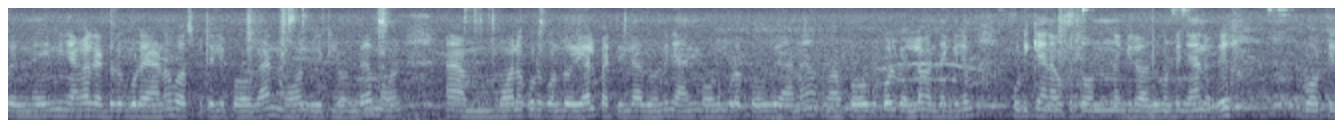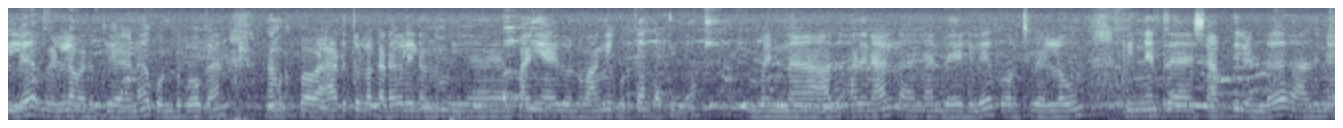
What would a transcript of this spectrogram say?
പിന്നെ ഇനി ഞങ്ങൾ രണ്ടുപേരും കൂടെയാണ് ഹോസ്പിറ്റലിൽ പോകാൻ. മോൻ വീട്ടിലുണ്ട്. മോൻ മോനെ കൂടി കൊണ്ടുപോയാൽ പറ്റില്ല. അതുകൊണ്ട് ഞാനും മോളും കൂടെ പോവുകയാണ്. പോകുമ്പോൾ വെള്ളം എന്തെങ്കിലും കുടിക്കാൻ അവൾക്ക് തോന്നുന്നെങ്കിലും അതുകൊണ്ട് ഞാനൊരു ബോട്ടിൽ വെള്ളമെടുക്കുകയാണ് കൊണ്ടുപോകാൻ. നമുക്കിപ്പോൾ അടുത്തുള്ള കടകളിലൊന്നും പനിയായതുകൊണ്ട് വാങ്ങി കൊടുക്കാൻ പറ്റില്ല. പിന്നെ അത് അതിനാൽ ഞാൻ ബാഗിൽ കുറച്ച് വെള്ളവും പിന്നെ ഛർദിലുണ്ട് അതിന്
